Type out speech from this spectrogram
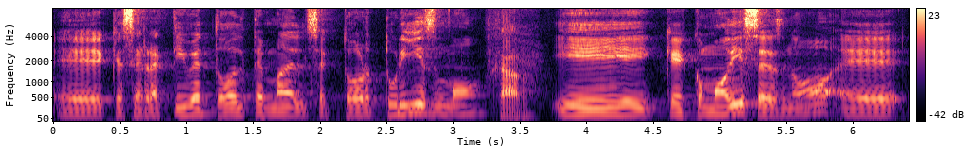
eh, que se reactive todo el tema del sector turismo. Claro. Y que como dices, ¿no? Eh,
